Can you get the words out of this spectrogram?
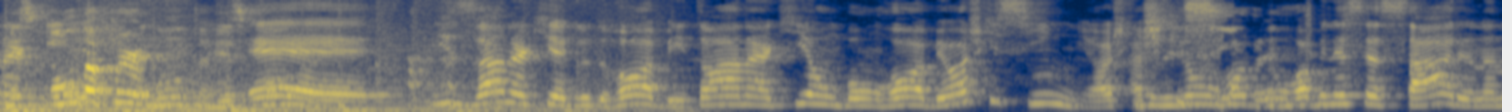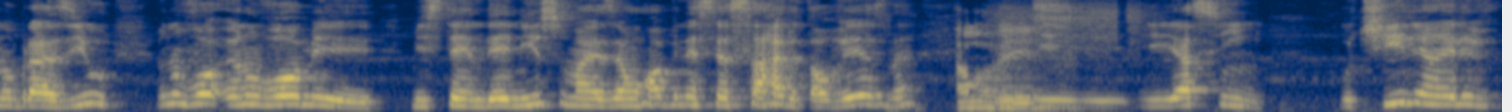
Responda a pergunta. Responda. É, is anarchy a good hobby? Então a anarquia é um bom hobby? Eu acho que sim. Eu acho que, Acho que é um, sim, hobby, né? um hobby necessário né, no Brasil. Eu não vou, eu não vou me, me estender nisso, mas é um hobby necessário, talvez, né? Talvez. E, e, assim, o Tillian, ele,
